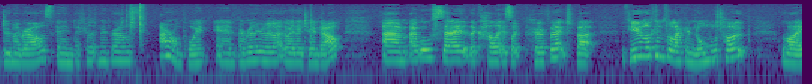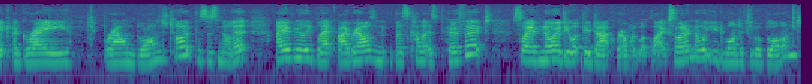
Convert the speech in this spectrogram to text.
do my brows and I feel like my brows are on point and I really really like the way they turned out. Um, I will say that the colour is like perfect but if you're looking for like a normal taupe like a grey brown blonde taupe. This is not it. I have really black eyebrows and this colour is perfect. So I have no idea what their dark brown would look like. So I don't know what you'd want if you were blonde.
